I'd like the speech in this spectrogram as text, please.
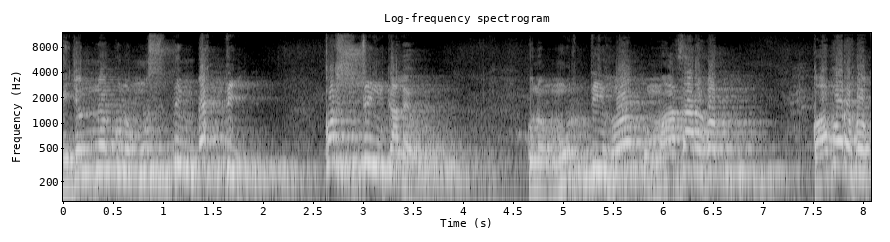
এই জন্য কোনো মুসলিম ব্যক্তি কশ্চিন কালেও, কোনো মূর্তি হোক, মাজার হোক, কবর হোক,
